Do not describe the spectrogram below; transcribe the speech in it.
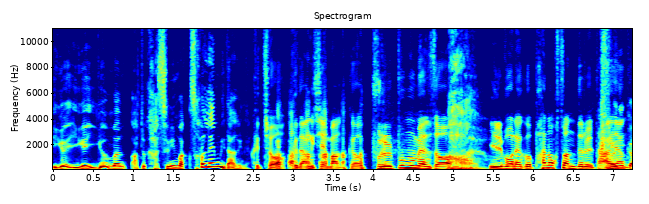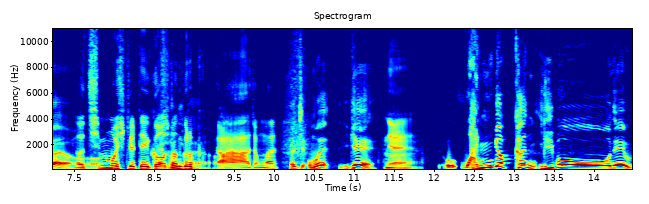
이거, 이거, 이것만 아주 가슴이 막 설렙니다, 그냥. 그쵸. 그 당시에 막 그 불을 뿜으면서 일본의 그 판옥선들을 다 그러니까요. 그냥 어, 침몰시킬 때 그 어떤 그, 아, 정말. 정말 이게 예. 어, 완벽한 일본의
